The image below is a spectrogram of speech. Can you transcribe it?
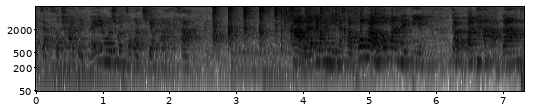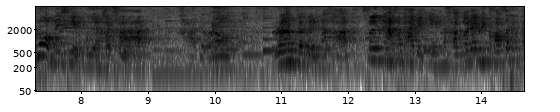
นจากสภาเด็กและเยาวชนจังหวัดเชียงใหม่ค่ะ ค่ะ และในวันนี้นะคะ พวกเราก็มาในทีมกับปัญหาน้ำท่วมในเขตเมืองนะคะ ค่ะ เดี๋ยวเรา เริ่มกันเลยนะคะ ซึ่งทางสภาเด็กเองนะคะ ก็ได้วิเคราะห์สถาน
